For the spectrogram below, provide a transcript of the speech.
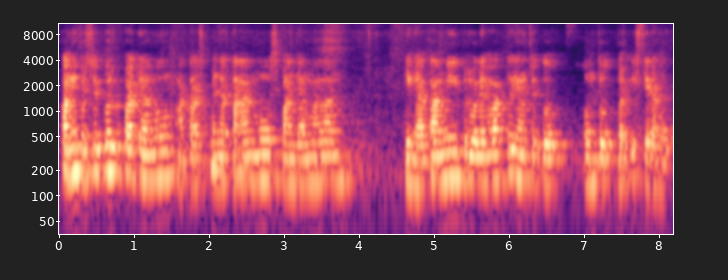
Kami bersyukur kepadamu atas penyertaanmu sepanjang malam hingga kami beroleh waktu yang cukup untuk beristirahat.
